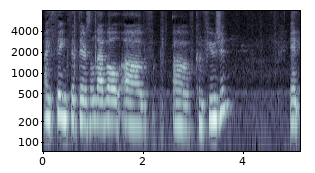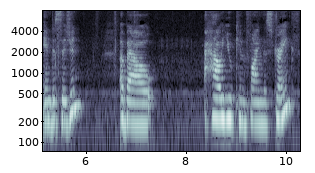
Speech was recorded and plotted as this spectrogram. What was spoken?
I think that there's a level of of confusion and indecision about how you can find the strength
